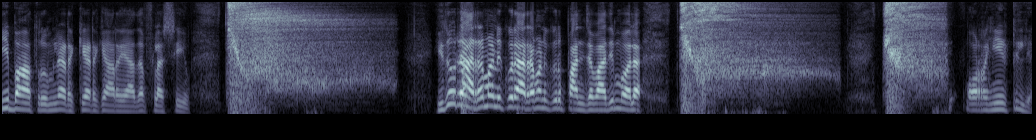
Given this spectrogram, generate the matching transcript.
ഈ ബാത്റൂമിൽ ഇടയ്ക്ക് ഇടയ്ക്ക് അറിയാതെ ഫ്ലഷ് ചെയ്യും. ഇതൊരു അരമണിക്കൂർ അരമണിക്കൂർ പഞ്ചവാദ്യം പോലെ ഉറങ്ങിയിട്ടില്ല.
